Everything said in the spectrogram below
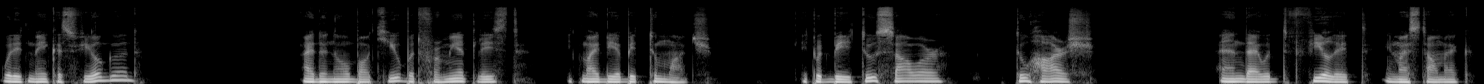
Would it make us feel good? I don't know about you, but for me at least, it might be a bit too much. It would be too sour, too harsh, and I would feel it in my stomach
